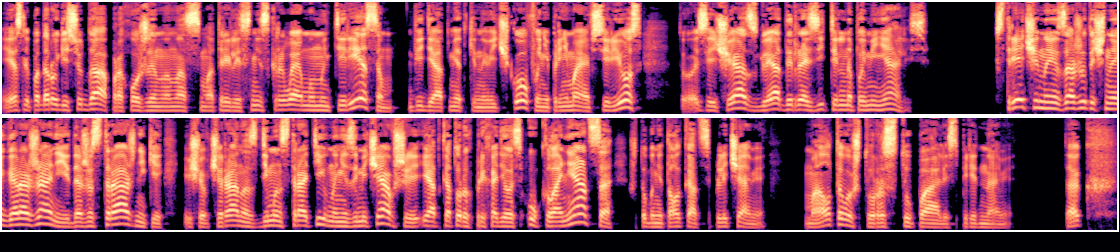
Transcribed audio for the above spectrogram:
Если по дороге сюда прохожие на нас смотрели с нескрываемым интересом, видя отметки новичков и не принимая всерьез, то сейчас взгляды разительно поменялись. Встреченные зажиточные горожане и даже стражники, еще вчера нас демонстративно не замечавшие и от которых приходилось уклоняться, чтобы не толкаться плечами, мало того, что расступались перед нами, так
